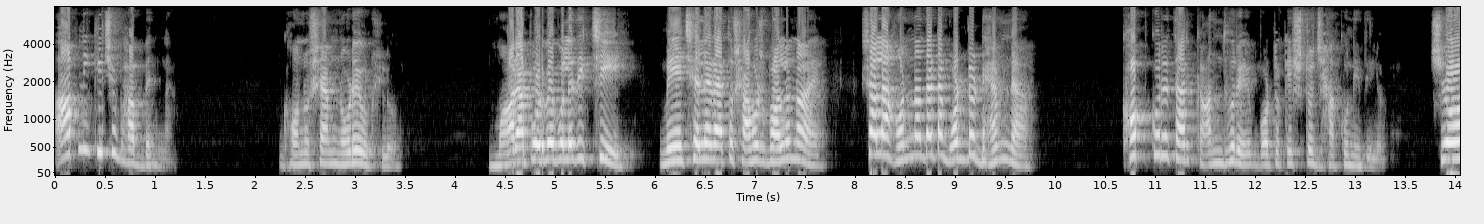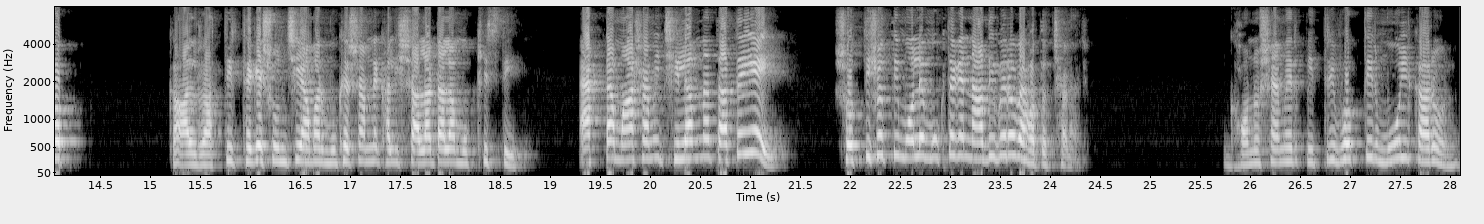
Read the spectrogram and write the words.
আপনি কিছু ভাববেন না। ঘনশ্যাম নড়ে উঠল, মারা পড়বে বলে দিচ্ছি। মেয়ে ছেলের এত সাহস ভালো নয়। শালা হন্নাদাটা বড্ড ঢ্যামনা খপ করে তার কান ধরে বটকেষ্ট ঝাঁকুনি দিল, চোপ! কাল রাত্রির থেকে শুনছি আমার মুখের সামনে খালি শালা টালা মুখ খিস্তি। একটা মাস আমি ছিলাম না তাতেই এই সত্যি সত্যি মলে মুখ থেকে নাদি বেরোবে হতচ্ছাড়ার ঘনশ্যামের পিতৃভক্তির মূল কারণ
